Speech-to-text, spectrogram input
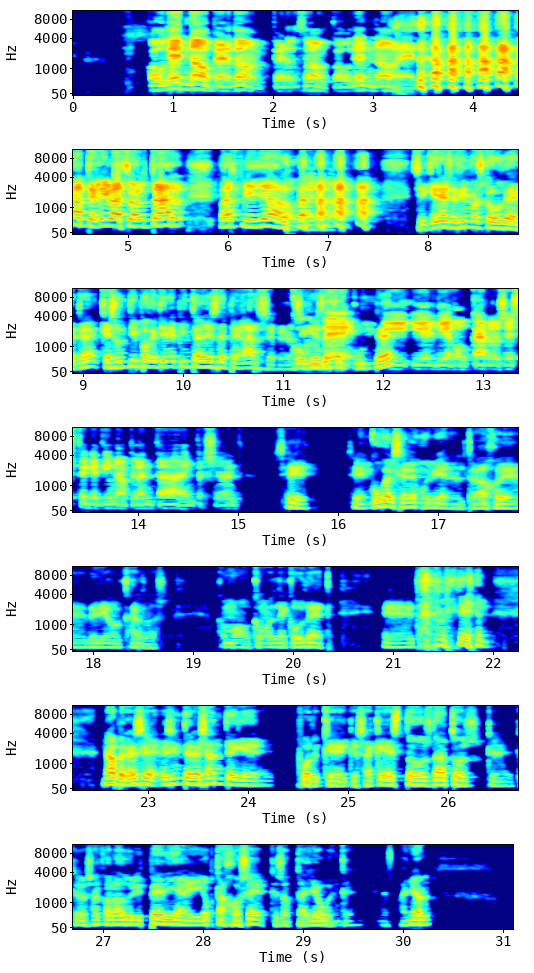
Coudet no, perdón, perdón, Coudet no. Te lo iba a soltar, me has pillado. Coudet no. Si quieres decimos Coudet, ¿eh? que es un tipo que tiene pinta de pegarse, pero si quieres decir Y, el Diego Carlos este que tiene una planta impresionante. Sí, sí, en Google se ve muy bien el trabajo de, Diego Carlos, como, como el de Coudet. Eh, también. No, pero es, es interesante que, porque que saque estos datos que, que los sacó la Duripedia y opta José, que es opta Joe en, español,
